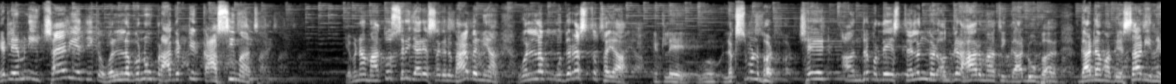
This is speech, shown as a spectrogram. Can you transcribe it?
એટલે એમની ઈચ્છા એવી હતી કે વલ્લભનું પ્રાગટ્ય કાશીમાં થાય. એમના માતુશ્રી જ્યારે સગર્ભા બન્યા, વલ્લભ ઉદરસ્ત થયા. એટલે લક્ષ્મણ ભટ્ટ છેક આંધ્રપ્રદેશ તેલંગણ અગ્રહારમાંથી ગાડું ગાડામાં બેસાડીને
